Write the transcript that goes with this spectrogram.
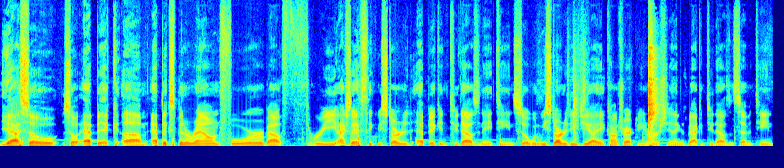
Yeah, so so Epic, um, Epic's been around for about three. Actually, I think we started Epic in 2018. So when we started EGIA Contractor University, I think it was back in 2017.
